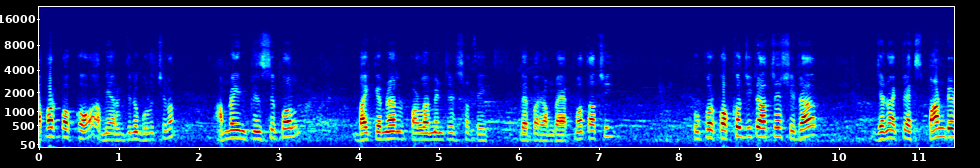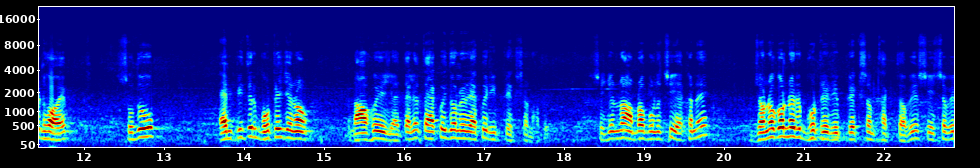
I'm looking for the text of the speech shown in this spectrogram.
আপার কক্ষ, আমি আরেকদিনও বলেছিলাম, আমরা ইন প্রিন্সিপাল বাইক্যামেরাল পার্লামেন্টের সাথে ব্যাপারে আমরা একমত আছি। উপর কক্ষ যেটা আছে সেটা যেন একটু এক্সপান্ডেড হয়, শুধু এমপিদের ভোটে যেন না হয়ে যায়, তাহলে তো একই দলের একই রিফ্লেকশন হবে। সেই জন্য আমরা বলেছি এখানে জনগণের ভোটে রিফ্লেকশন থাকতে হবে, সেই হিসাবে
